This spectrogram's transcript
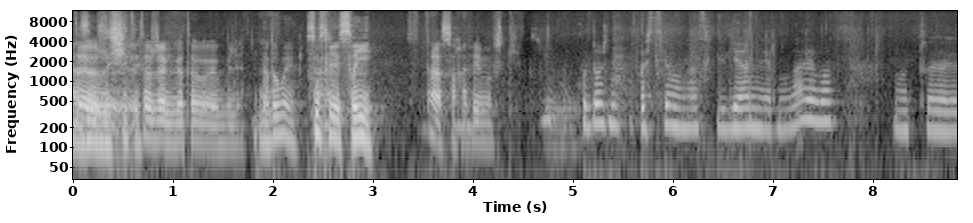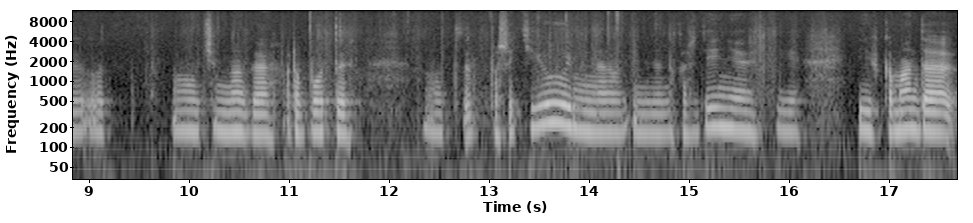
это, защиты. это уже готовые были. Готовые? В смысле, свои? Да, Сахафимовский. Художник попросил у нас Лилиана Ермолаева. Вот, э, вот, очень много работы вот, по шитью, именно, именно нахождение. И, и команда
